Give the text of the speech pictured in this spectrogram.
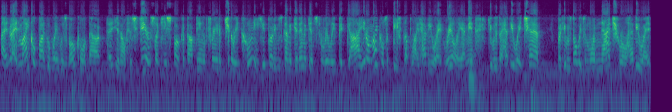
and, and Michael, by the way, was vocal about uh, you know his fears. Like he spoke about being afraid of Gerry Cooney. He thought he was going to get in against a really big guy. You know, Michael's a beefed up light heavyweight. Really, I mean, he was a heavyweight champ. But he was always a more natural heavyweight.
